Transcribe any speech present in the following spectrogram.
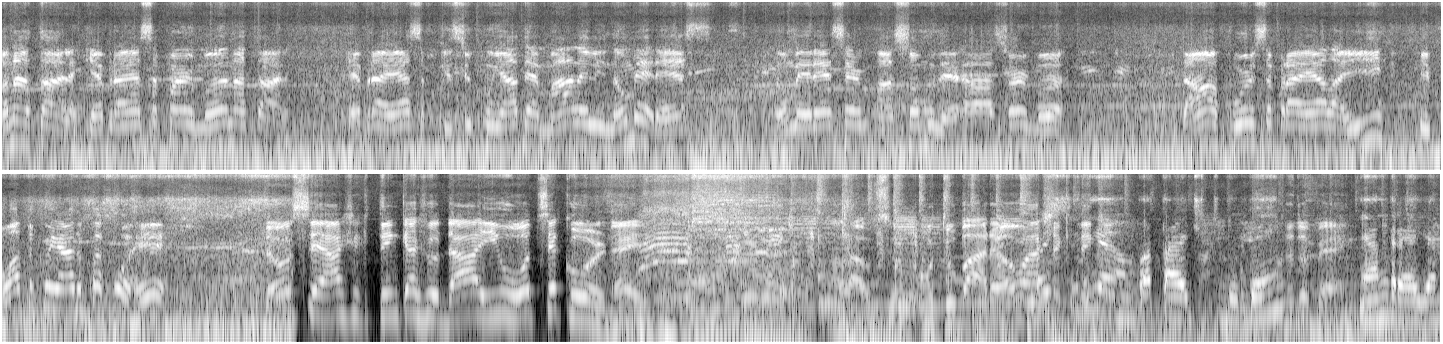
Ô, Natália, quebra essa pra irmã, Natália. Quebra essa, porque se o cunhado é mala, ele não merece. Não merece a sua mulher, a sua irmã. Dá uma força pra ela aí e bota o cunhado pra correr. Então você acha que tem que ajudar aí o outro ser corno, né? Olha lá, o, o tubarão Oi, acha que tem que. Boa tarde, tudo bem? Tudo bem. É a Andréia.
